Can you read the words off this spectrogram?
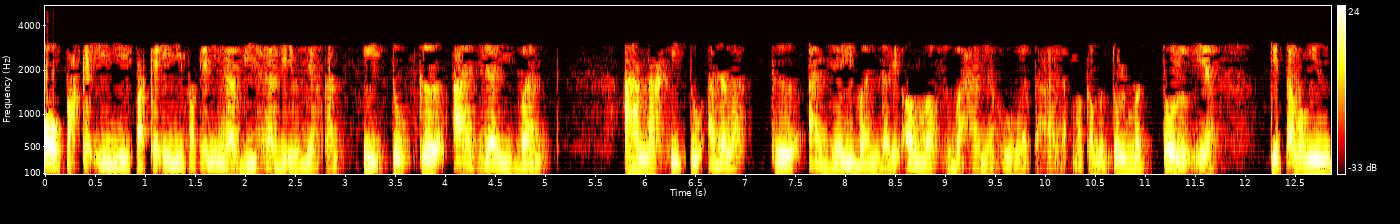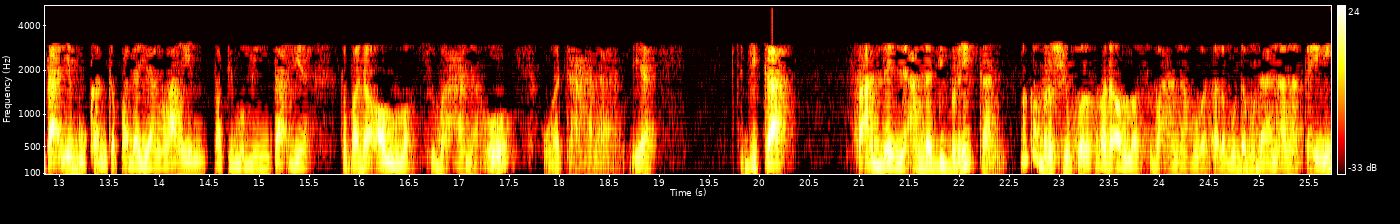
Oh pakai ini, pakai ini, pakai ini nggak bisa diilmiahkan. Itu keajaiban anak itu adalah keajaiban dari Allah Subhanahu wa taala. Maka betul-betul ya kita memintanya bukan kepada yang lain tapi memintanya kepada Allah Subhanahu wa taala ya. Jika seandainya Anda diberikan, maka bersyukur kepada Allah Subhanahu wa taala. Mudah-mudahan anaknya ini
